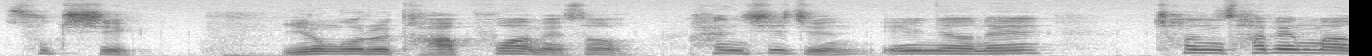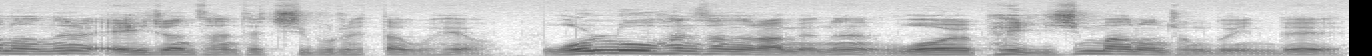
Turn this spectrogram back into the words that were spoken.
숙식 이런 거를 다 포함해서 한 시즌 1년에 1,400만 원을 에이전트한테 지불을 했다고 해요. 월로 환산을 하면은 월 120만 원 정도인데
